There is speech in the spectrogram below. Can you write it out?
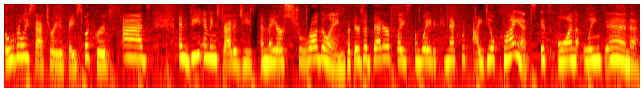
overly saturated Facebook groups, ads, and DMing strategies, and they are struggling. But there's a better place and way to connect with ideal clients. It's on LinkedIn.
